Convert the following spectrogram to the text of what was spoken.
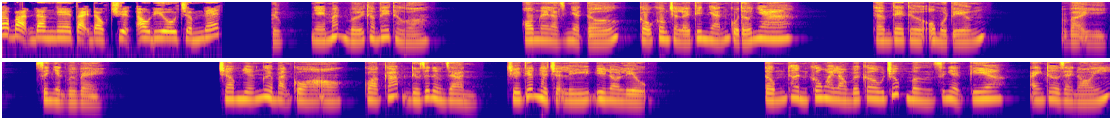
Các bạn đang nghe tại đọc truyện audio.net nháy mắt với thầm thế thừa. Hôm nay là sinh nhật tớ Cậu không trả lời tin nhắn của tớ nha. Thầm thế thừa ôm một tiếng. Vậy, sinh nhật vui vẻ Trong những người bạn của họ Quà cáp đều rất đơn giản Trực tiếp nhờ trợ lý đi lo liệu. Tống thần không hài lòng với câu chúc mừng sinh nhật kia Anh thờ dài nói.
